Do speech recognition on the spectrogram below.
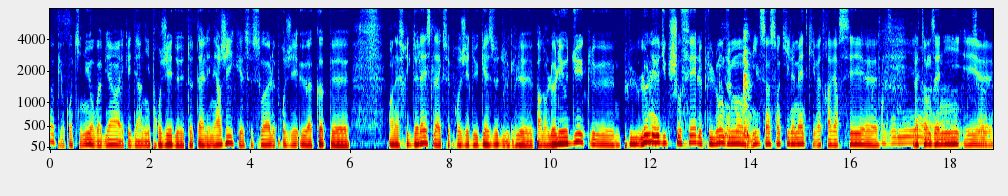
Et puis on continue, on voit bien avec les derniers projets de Total Energy, que ce soit le projet EACOP en Afrique de l'Est, là, avec ce projet de gazeux, le, pardon, l'oléoduc, le plus, l'oléoduc chauffé le plus long du monde, 1500 km qui va traverser euh, la Tanzanie et euh,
